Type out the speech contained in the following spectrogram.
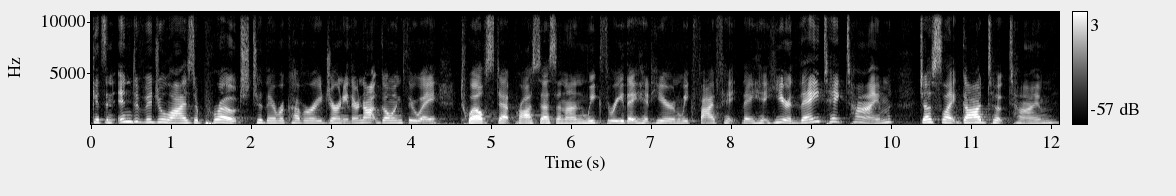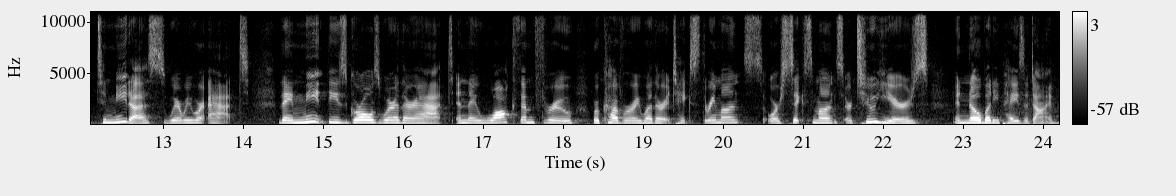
gets an individualized approach to their recovery journey. They're not going through a 12 step process, and on week three they hit here, and week five hit, they hit here. They take time, just like God took time, to meet us where we were at they meet these girls where they're at and they walk them through recovery, whether it takes three months or six months or two years, and nobody pays a dime.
